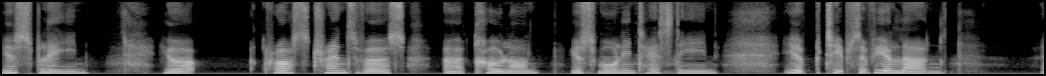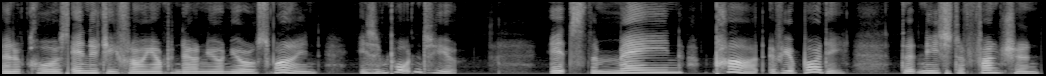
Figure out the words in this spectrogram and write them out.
your spleen, your cross transverse uh, colon, your small intestine, your tips of your lungs, and of course, energy flowing up and down your neural spine is important to you. It's the main part of your body that needs to function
